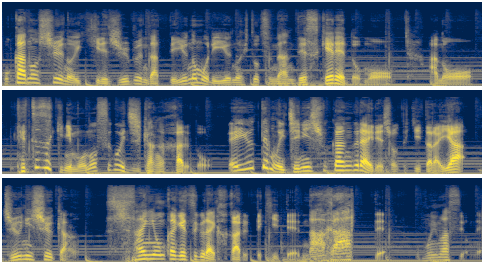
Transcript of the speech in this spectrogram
他の州の行き来で十分だっていうのも理由の一つなんですけれども、あの、手続きにものすごい時間がかかると。え、言っても1、2週間ぐらいでしょって聞いたら、いや、12週間、3、4ヶ月ぐらいかかるって聞いて、長って思いますよね。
